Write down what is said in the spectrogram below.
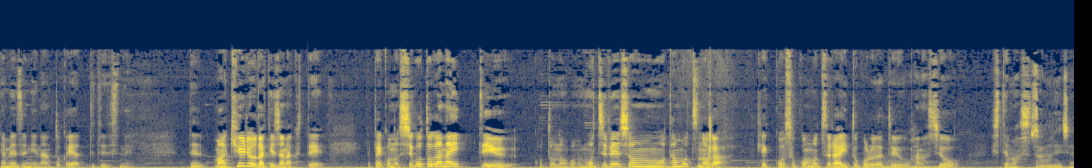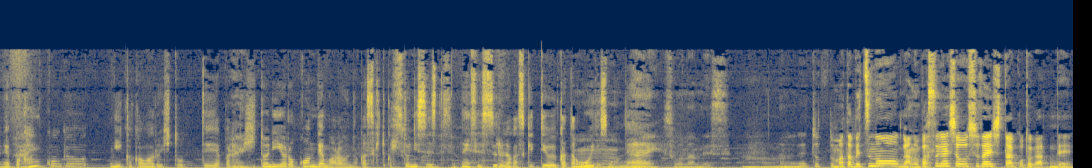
やめずになんとかやっててですねで、まあ、給料だけじゃなくてやっぱりこの仕事がないっていうことのこのモチベーションを保つのが結構そこも辛いところだというお話をしてました。そうですよね。やっぱ観光業に関わる人ってやっぱり、ね、人に喜んでもらうのが好きとか人に接,、ね、接するのが好きっていう方多いですもんね。はい、そうなんです。なのでちょっとまた別の,、あのバス会社を取材したことがあって、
